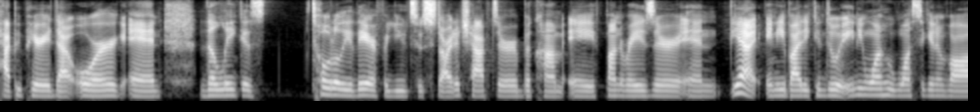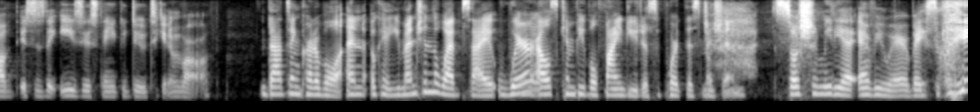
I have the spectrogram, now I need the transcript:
happyperiod.org, and the link is totally there for you to start a chapter, become a fundraiser, and yeah, anybody can do it. Anyone who wants to get involved, this is the easiest thing you could do to get involved. That's incredible. And okay, you mentioned the website. Where mm-hmm. else can people find you to support this mission? Social media everywhere, basically.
